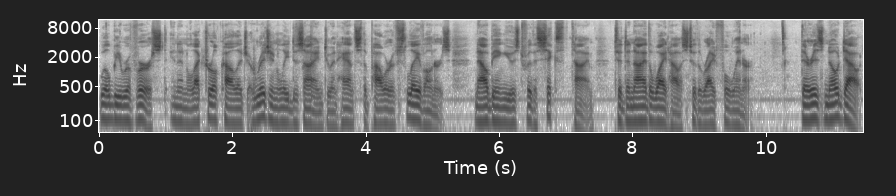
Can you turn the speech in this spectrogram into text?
will be reversed in an electoral college originally designed to enhance the power of slave owners, now being used for the sixth time to deny the White House to the rightful winner. There is no doubt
